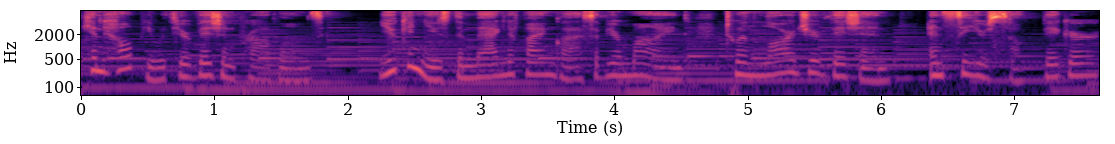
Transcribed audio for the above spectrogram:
can help you with your vision problems. You can use the magnifying glass of your mind to enlarge your vision and see yourself bigger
